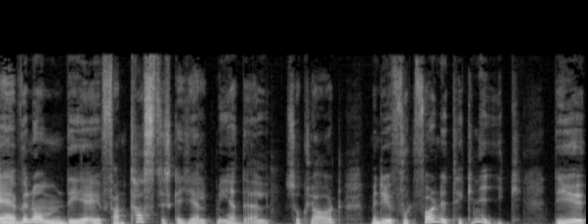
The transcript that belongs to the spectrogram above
Även om det är fantastiska hjälpmedel såklart, men det är ju fortfarande teknik. Det, är ju,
